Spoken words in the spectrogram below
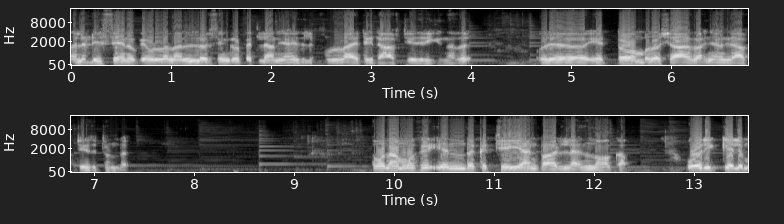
നല്ല ഡിസൈൻ ഒക്കെ ഉള്ള നല്ലൊരു സിംഗിൾ പെറ്റലാണ് ഞാൻ ഇതിൽ ഫുള്ളായിട്ട് ഗ്രാഫ്റ്റ് ചെയ്തിരിക്കുന്നത്. ഒരു എട്ടോ ഒമ്പതോ ശാഖ ഞാൻ ഗ്രാഫ്റ്റ് ചെയ്തിട്ടുണ്ട്. അപ്പോൾ നമുക്ക് എന്തൊക്കെ ചെയ്യാൻ പാടില്ല എന്ന് നോക്കാം. ഒരിക്കലും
